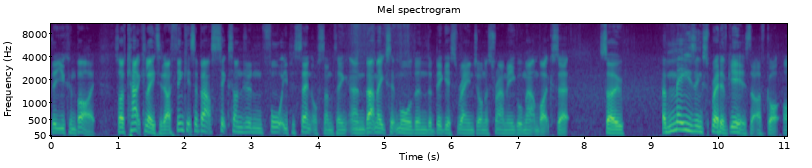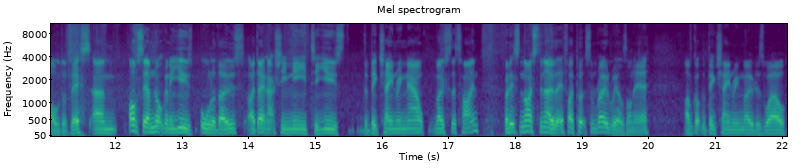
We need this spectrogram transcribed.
that you can buy. So I've calculated, I think it's about 640% or something, and that makes it more than the biggest range on a SRAM Eagle mountain bike set. So amazing spread of gears that I've got hold of this. Um, obviously I'm not going to use all of those. I don't actually need to use the big chainring now most of the time, but it's nice to know that if I put some road wheels on here, I've got the big chainring mode as well,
